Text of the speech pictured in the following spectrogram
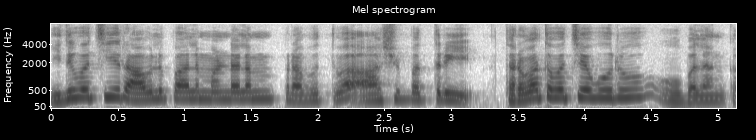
ఇది వచ్చి రావులపాలెం మండలం ప్రభుత్వ ఆసుపత్రి. తర్వాత వచ్చే ఊరు ఓబలంక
